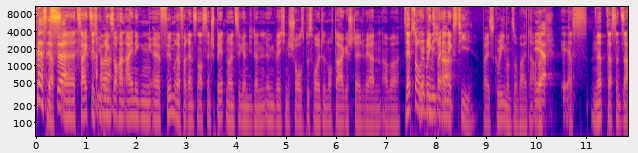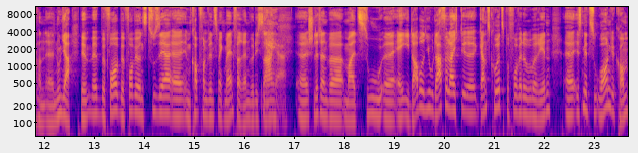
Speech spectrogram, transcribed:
Das, das ist, äh, zeigt sich übrigens auch an einigen äh, Filmreferenzen aus den Spätneunzigern, die dann in irgendwelchen Shows bis heute noch dargestellt werden. Aber selbst auch ja, übrigens bei wahr. NXT, bei Scream und so weiter. Aber ja, ja. Das, ne, das sind Sachen. Äh, nun ja, wir, äh, bevor, bevor wir uns zu sehr äh, im Kopf von Vince McMahon verrennen, würde ich sagen, äh, schlittern wir mal zu AEW. Da vielleicht ganz kurz, bevor wir darüber reden, ist mir zu Ohren gekommen,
